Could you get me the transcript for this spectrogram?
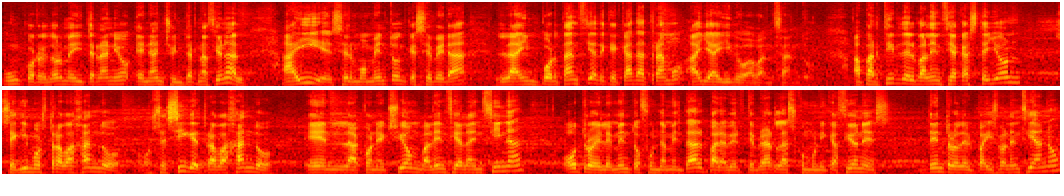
un corredor mediterráneo en ancho internacional. Ahí es el momento en que se verá la importancia de que cada tramo haya ido avanzando. A partir del Valencia-Castellón seguimos trabajando o se sigue trabajando en la conexión Valencia-La Encina, otro elemento fundamental para vertebrar las comunicaciones dentro del país valenciano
